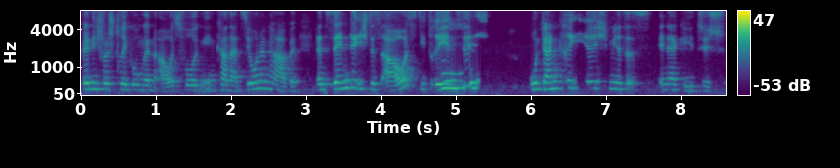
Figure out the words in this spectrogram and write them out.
wenn ich Verstrickungen aus vorigen Inkarnationen habe, dann sende ich das aus, die drehen mhm. sich und dann kreiere ich mir das energetisch.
